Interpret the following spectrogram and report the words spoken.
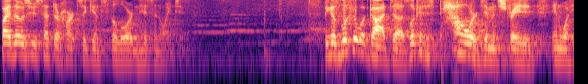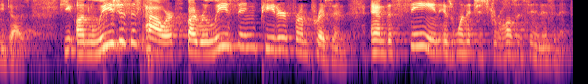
by those who set their hearts against the Lord and his anointing. Because look at what God does. Look at his power demonstrated in what he does. He unleashes his power by releasing Peter from prison. And the scene is one that just draws us in, isn't it?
